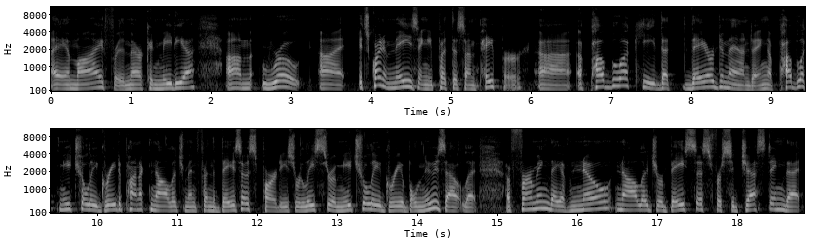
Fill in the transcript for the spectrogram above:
AMI, for the American media, um, wrote uh, it's quite amazing he put this on paper. Uh, a public, he, that they are demanding, a public mutually agreed upon acknowledgement from the Bezos parties released through a mutually agreeable news outlet, affirming they have no knowledge or basis for suggesting that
